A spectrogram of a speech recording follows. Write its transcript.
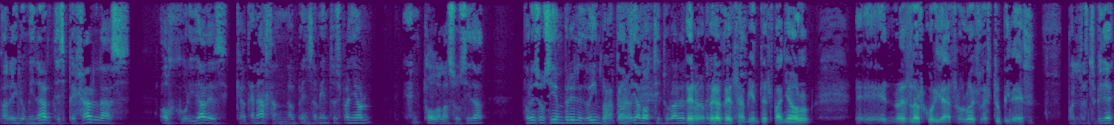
para iluminar, despejar las oscuridades que atenazan al pensamiento español en toda la sociedad. Por eso siempre le doy importancia a los titulares pero, de los Pero el pensamiento español eh, no es la oscuridad solo, es la estupidez. Pues la estupidez.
